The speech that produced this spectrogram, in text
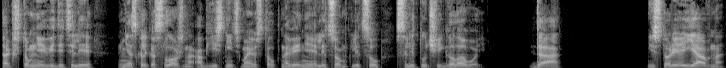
Так что мне, видите ли, несколько сложно объяснить мое столкновение лицом к лицу с летучей головой. Да, история явно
